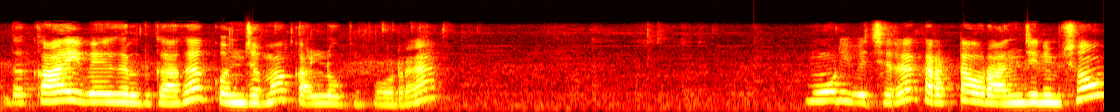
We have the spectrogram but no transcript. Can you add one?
இந்த காய் வேகிறதுக்காக கொஞ்சமாக கல் உப்பு போடுறேன். மூடி வச்சுறேன் கரெக்டாக ஒரு அஞ்சு நிமிஷம்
